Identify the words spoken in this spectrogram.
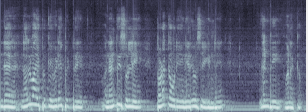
இந்த நல்வாய்ப்புக்கு விடைபெற்று நன்றி சொல்லி தொடக்க உரையை நிறைவு செய்கின்றேன். நன்றி வணக்கம்.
